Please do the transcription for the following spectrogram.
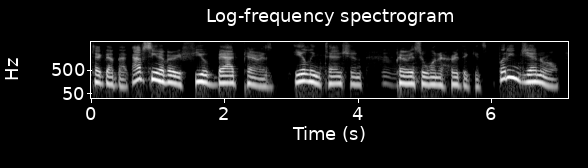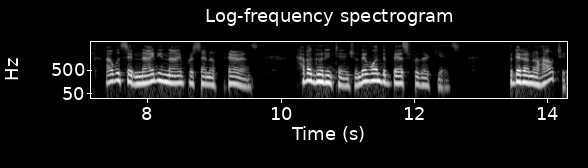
take that back. I've seen a very few bad parents, ill intention mm. parents who want to hurt their kids. But in general, I would say 99% of parents have a good intention. They want the best for their kids, but they don't know how to.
